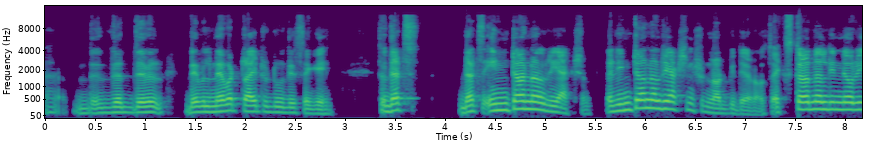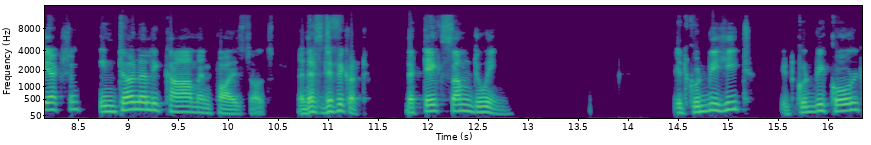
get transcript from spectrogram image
uh, that they will they will never try to do this again. So that's that's internal reaction. That internal reaction should not be there also. Externally no reaction, internally calm and poised also. And that's difficult. That takes some doing. It could be heat, it could be cold,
